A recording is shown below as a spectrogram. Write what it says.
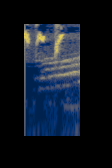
Psst, psst, psst.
